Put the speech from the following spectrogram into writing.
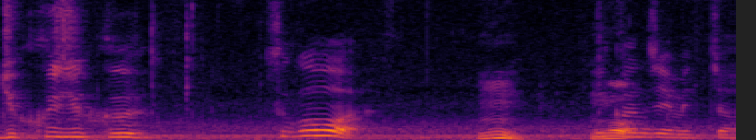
熟熟。すごうん。いいい感じめっちゃ。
